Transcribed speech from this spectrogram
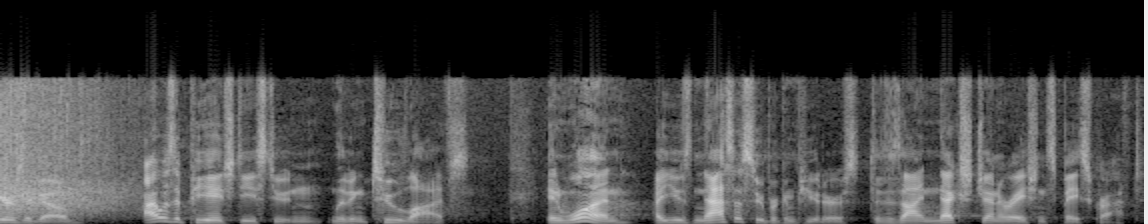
years ago, I was a PhD student living two lives. In one, I used NASA supercomputers to design next generation spacecraft.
